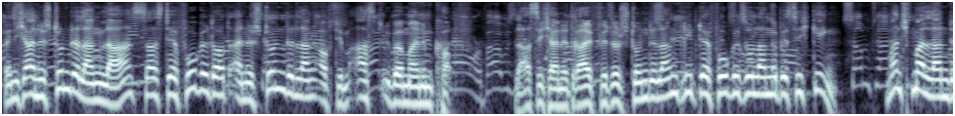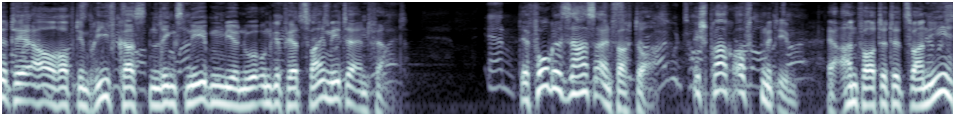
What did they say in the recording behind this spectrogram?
Wenn ich eine Stunde lang las, saß der Vogel dort eine Stunde lang auf dem Ast über meinem Kopf. Las ich eine Dreiviertelstunde lang, blieb der Vogel so lange, bis ich ging. Manchmal landete er auch auf dem Briefkasten links neben mir, nur ungefähr zwei Meter entfernt. Der Vogel saß einfach dort. Ich sprach oft mit ihm. Er antwortete zwar nie,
